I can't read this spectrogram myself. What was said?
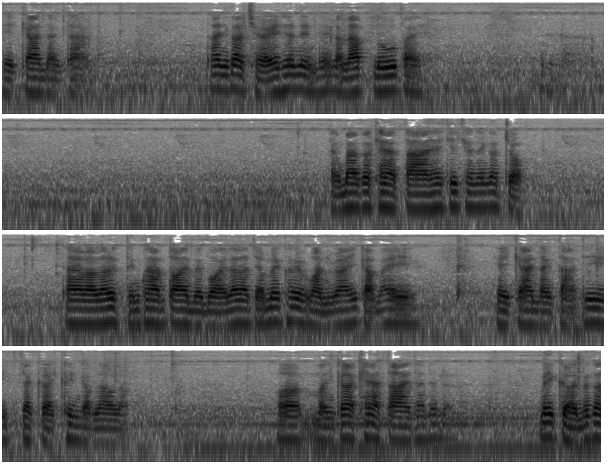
เหตุการณ์ต่างๆ ท่านก็เฉยท่านเองท่านก็รับรู้ไป อย่างบ้างก็แค่ตายให้คิดแค่นั้นก็จบ ถ้าเราเลิกถึงความตายบ่อย ๆ แล้วเราจะไม่ค่อยหวั่นไหวกับไอเหตุการณ์ต่างๆ ที่จะเกิดขึ้นกับเราหรอก เพราะมันก็แค่ตายเท่านั้นไม่เกิดมันก็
